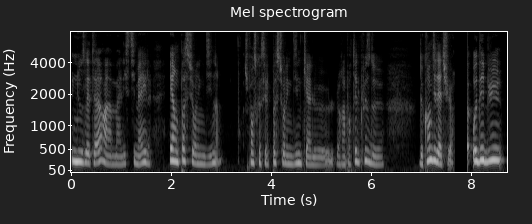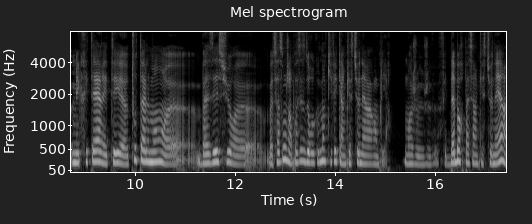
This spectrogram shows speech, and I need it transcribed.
newsletter à ma liste email et un post sur LinkedIn. Je pense que c'est le post sur LinkedIn qui a le, rapporté le plus de candidatures. Au début, mes critères étaient euh, totalement euh, basés sur... Euh, bah, de toute façon, j'ai un process de recrutement qui fait qu'il y a un questionnaire à remplir. Moi, je, je fais d'abord passer un questionnaire.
